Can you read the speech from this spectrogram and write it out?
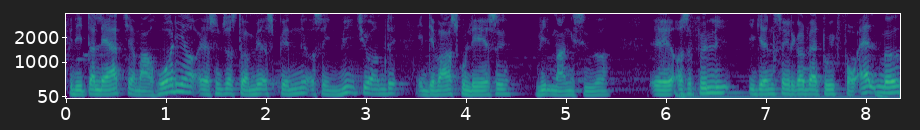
fordi der lærte jeg meget hurtigere, og jeg synes også, det var mere spændende at se en video om det, end det var at skulle læse vildt mange sider. Øh, og selvfølgelig, igen, så kan det godt være, at du ikke får alt med,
